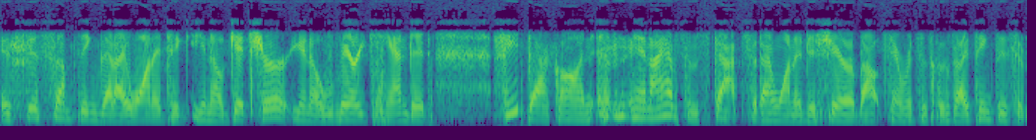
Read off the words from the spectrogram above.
it's just something that I wanted to you know get your you know very candid feedback on, and I have some stats that I wanted to share about San Francisco because I think these are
